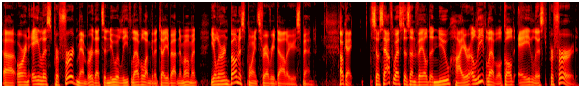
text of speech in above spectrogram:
uh, or an A list preferred member, that's a new elite level I'm going to tell you about in a moment, you'll earn bonus points for every dollar you spend. Okay, so Southwest has unveiled a new higher elite level called A List Preferred.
